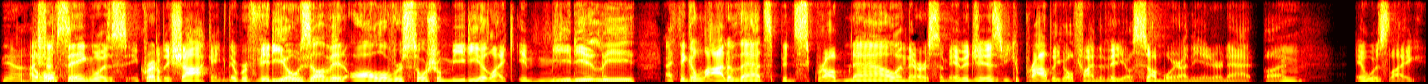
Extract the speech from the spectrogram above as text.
Yeah, The I whole thing was incredibly shocking. There were videos of it all over social media, like immediately. I think a lot of that's been scrubbed now, and there are some images. You could probably go find the video somewhere on the internet, but Hmm. it was like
